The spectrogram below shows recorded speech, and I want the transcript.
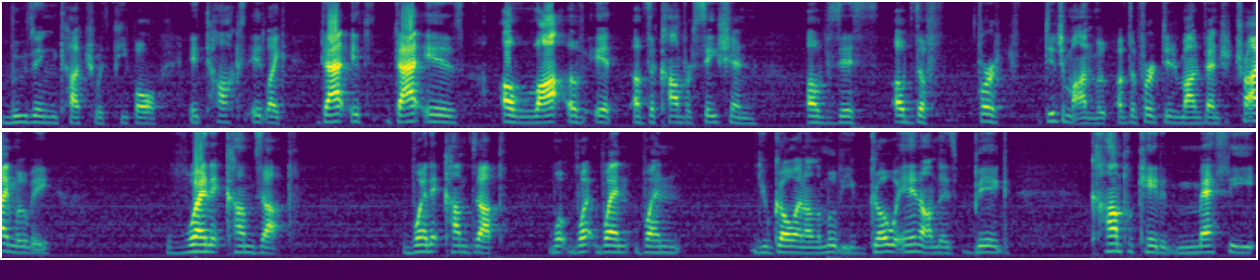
losing touch with people. It talks it like that it's that is a lot of it of the conversation of this of the first Digimon mo- of the first Digimon Adventure Tri movie when it comes up when it comes up wh- wh- when when you go in on the movie you go in on this big complicated messy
